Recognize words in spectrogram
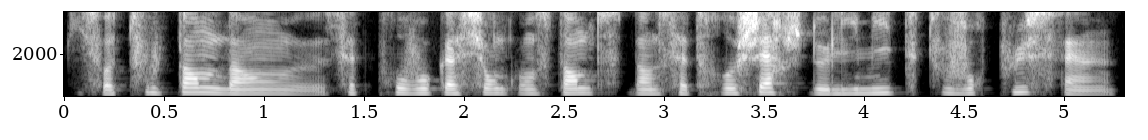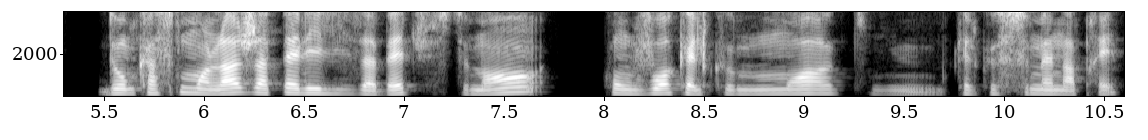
qu'il soit tout le temps dans cette provocation constante, dans cette recherche de limites toujours plus. donc à ce moment-là, j'appelle Elisabeth justement, qu'on voit quelques mois, quelques semaines après,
